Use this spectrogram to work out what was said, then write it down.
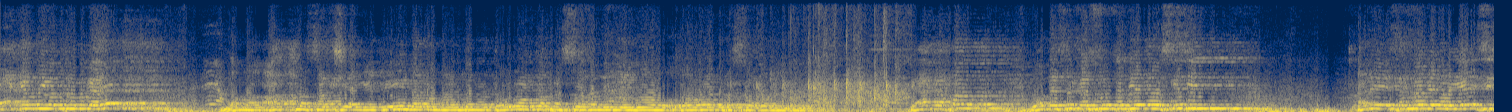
ಯಾಕಂದ್ರೆ ಇವತ್ತು ನಮಗೆ ನಮ್ಮ ಆತ್ಮ ಸಾಕ್ಷಿಯಾಗಿ ನಮ್ಮ ಮನೆತನ ಗೌರವದ ಪ್ರಶ್ನೆ ಬಂದಿದೆ ಇದು. ಗೌರವ ಪ್ರಶ್ನೆ ಬಂದಿದೆ. ಯಾಕಪ್ಪ? ಒಂದು ಹೆಸರು ಕಳಿಸುವಂತದ್ದು ಏನು ಅವಶ್ಯಕತೆ ಅದೇ ಸನ್ಮಾನ್ಯ ನಮ್ಮ ಸಿ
